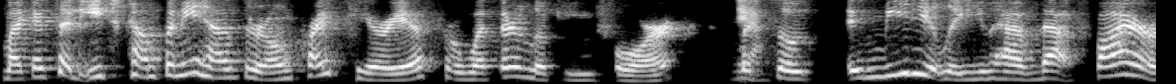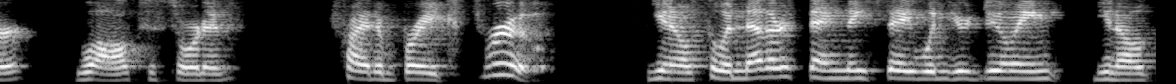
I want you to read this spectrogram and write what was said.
like I said, each company has their own criteria for what they're looking for. But yeah. so immediately you have that firewall to sort of try to break through. You know, so another thing they say when you're doing, you know,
